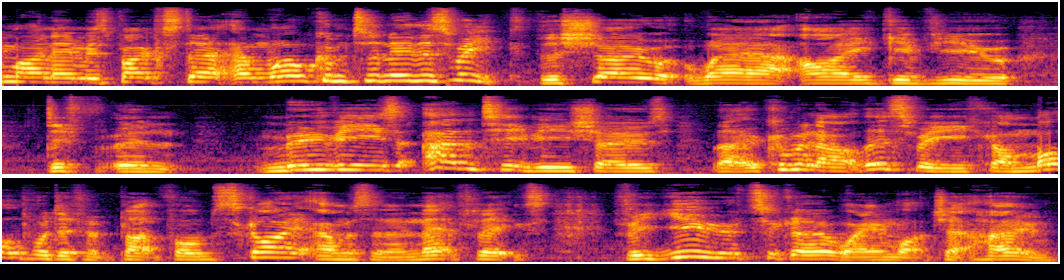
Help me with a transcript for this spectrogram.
My name is Bragster and welcome to New This Week, the show where I give you different movies and TV shows that are coming out this week on multiple different platforms, Sky, Amazon and Netflix, for you to go away and watch at home.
